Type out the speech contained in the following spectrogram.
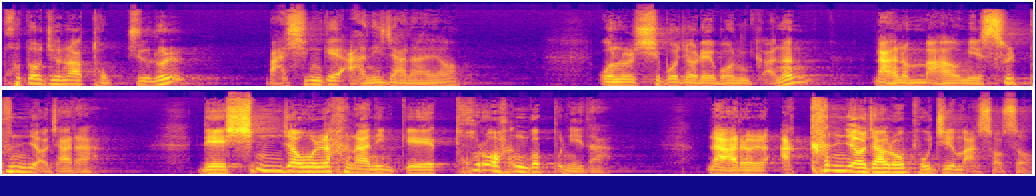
포도주나 독주를 마신 게 아니잖아요. 오늘 15절에 보니까는 나는 마음이 슬픈 여자라. 내 심정을 하나님께 토로한 것 뿐이다. 나를 악한 여자로 보지 마소서.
